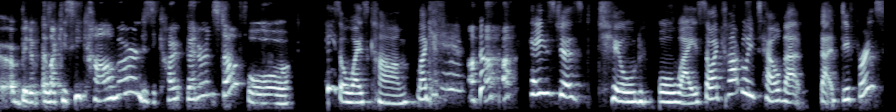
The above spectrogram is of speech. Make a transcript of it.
a bit of like is he calmer and does he cope better and stuff or he's always calm like he's just chilled always so i can't really tell that that difference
